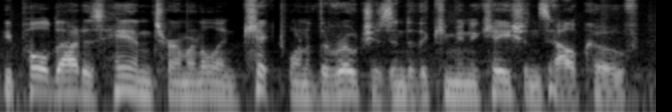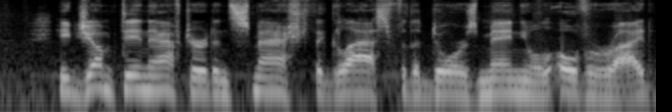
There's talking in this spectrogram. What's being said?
he pulled out his hand terminal and kicked one of the roaches into the communications alcove. He jumped in after it and smashed the glass for the door's manual override.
